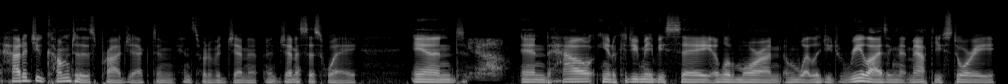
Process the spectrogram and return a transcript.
how did you come to this project in, in sort of a, gen, a genesis way, and yeah. and how you know could you maybe say a little more on, on what led you to realizing that Matthew's story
